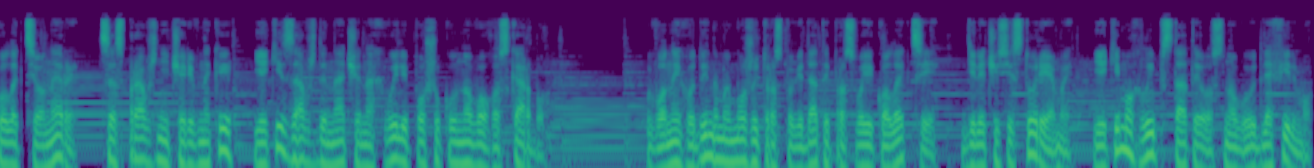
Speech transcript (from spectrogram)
Колекціонери це справжні чарівники, які завжди, наче на хвилі пошуку нового скарбу. Вони годинами можуть розповідати про свої колекції, ділячись історіями, які могли б стати основою для фільму.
